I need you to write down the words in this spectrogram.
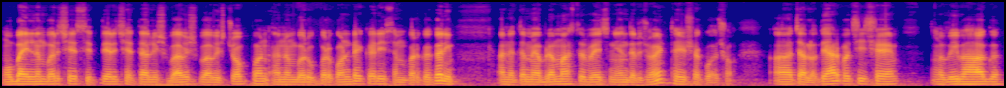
મોબાઈલ નંબર છે સિત્તેર છેતાલીસ બાવીસ બાવીસ ચોપન. આ નંબર ઉપર કોન્ટેક કરી, સંપર્ક કરી અને તમે આ બ્રહ્માસ્ત્ર બેચની અંદર જોઈન્ટ થઈ શકો છો. ચાલો, ત્યાર પછી છે વિભાગ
